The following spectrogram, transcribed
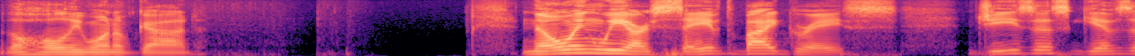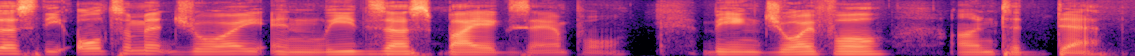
the Holy One of God. Knowing we are saved by grace, Jesus gives us the ultimate joy and leads us by example, being joyful unto death.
